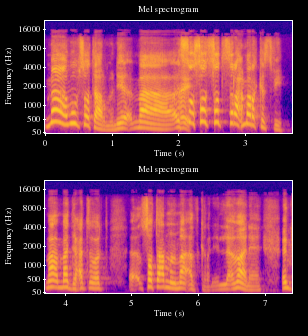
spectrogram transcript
ما مو بصوت أرمن ما. الصوت صوت صوت الصراحه ما ركزت فيه ما ما أدري حتى صوت, صوت أرمن ما اذكر للأمانة يعني أنت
